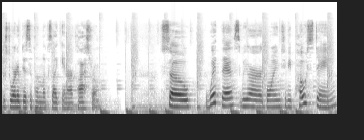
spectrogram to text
restorative discipline looks like in our classroom. So, with this, we are going to be posting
